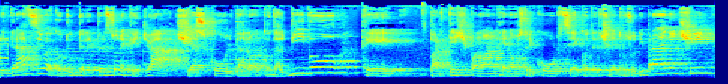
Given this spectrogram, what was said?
Ringrazio ecco, tutte le persone che già ci ascoltano ecco, dal vivo, che partecipano anche ai nostri corsi ecco, del Centro Studi Pranici,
